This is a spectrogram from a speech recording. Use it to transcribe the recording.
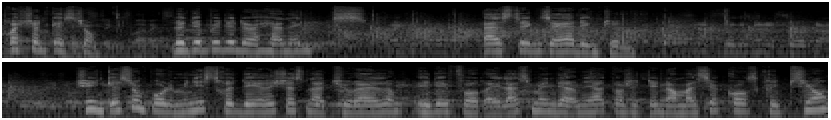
Prochaine question. Le député de Hastings, Hastings et Eddington. J'ai une question pour le ministre des Richesses naturelles et des Forêts. La semaine dernière, quand j'étais dans ma circonscription,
